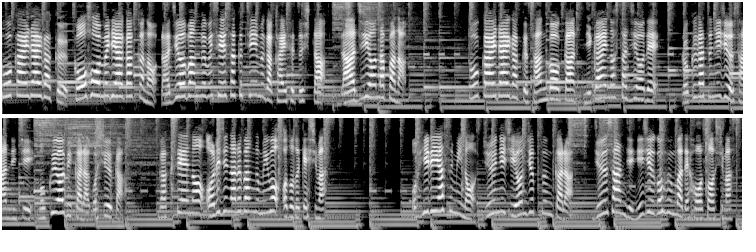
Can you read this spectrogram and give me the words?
東海大学広報メディア学科のラジオ番組制作チームが開設したラジオナパナ。東海大学3号館2階のスタジオで6月23日木曜日から5週間学生のオリジナル番組をお届けします。お昼休みの12時40分から13時25分まで放送します。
